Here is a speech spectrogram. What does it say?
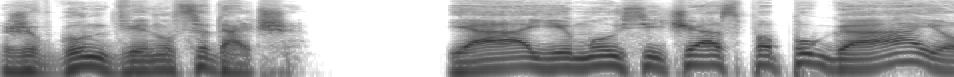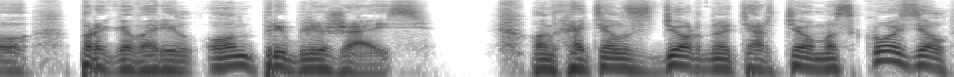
Живгун двинулся дальше. «Я ему сейчас попугаю», — проговорил он, приближаясь. Он хотел сдернуть Артема с козел,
